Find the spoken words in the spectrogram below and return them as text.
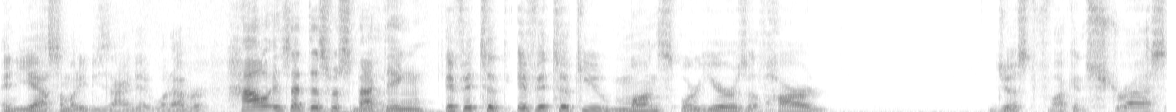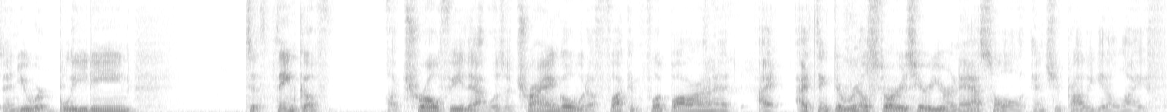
and yeah somebody designed it whatever How is that disrespecting? if it took if it took you months or years of hard just fucking stress and you were bleeding to think of a trophy that was a triangle with a fucking football on it i i think the real story is here you're an asshole and should probably get a life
